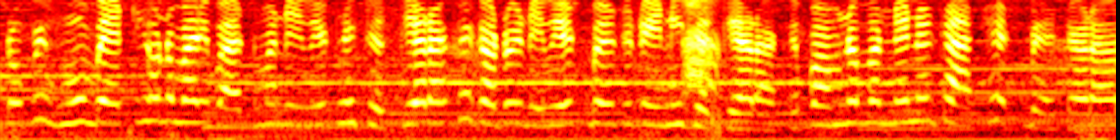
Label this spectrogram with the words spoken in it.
तो भी हूँ बैठी हूँ मेरी बाजू में डेवियस ने जगह रखे कटो डेवियस बैठे तो यही जगह रखे पर अमने बने ने साथ बैठा आ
